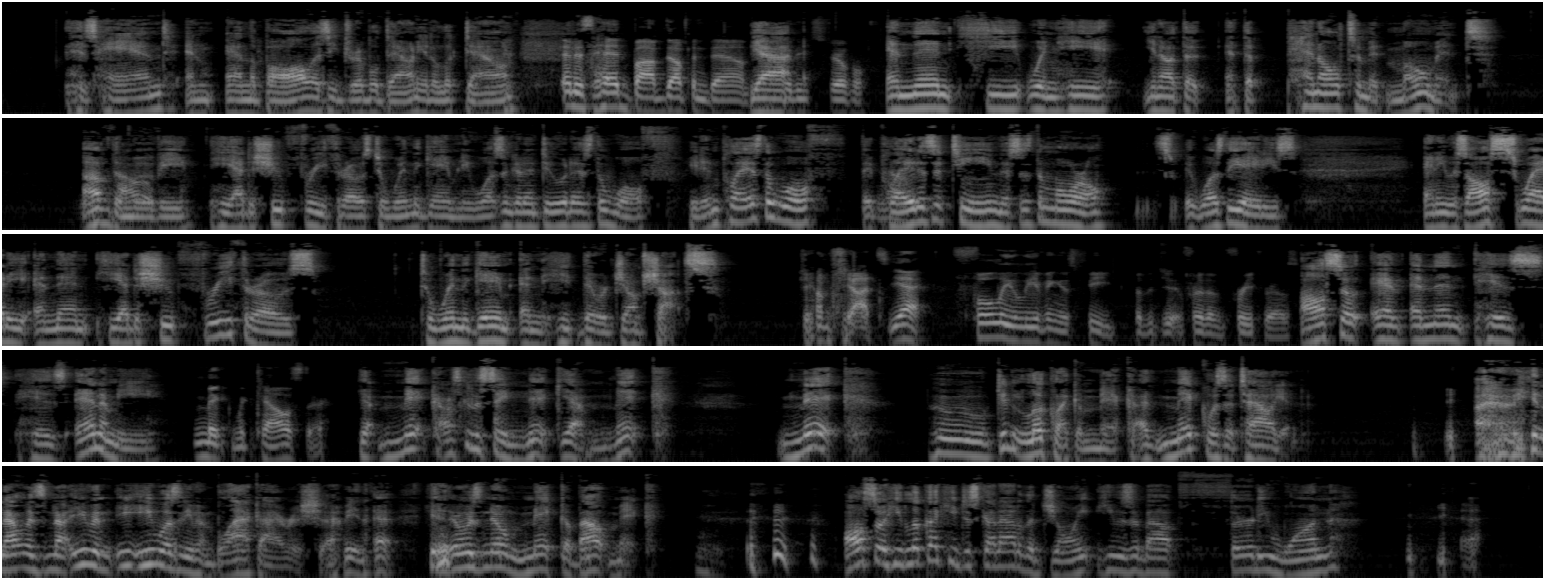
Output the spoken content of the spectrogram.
his hand and and the ball as he dribbled down. He had to look down. And his head bobbed up and down Yeah. with each dribble. And then he when he, you know, at the at the penultimate moment of the movie, he had to shoot free throws to win the game and he wasn't going to do it as the wolf. He didn't play as the wolf. They played as a team. This is the moral. It's, it was the 80s. And he was all sweaty and then he had to shoot free throws to win the game and he there were jump shots. Jump shots, yeah, fully leaving his feet for the for the free throws. Also and and then his his enemy Mick McAllister. Yeah, Mick. I was going to say Nick. Yeah, Mick. Mick, who didn't look like a Mick. I, Mick was Italian. I mean, that was not even. He, he wasn't even black Irish. I mean, that, he- there was no Mick about Mick. Also, he looked like he just got out of the joint. He was about thirty-one. Yeah,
